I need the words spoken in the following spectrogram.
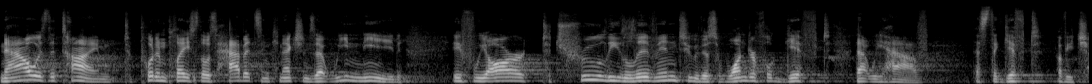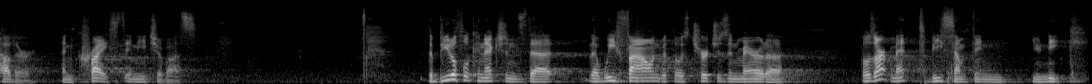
Now is the time to put in place those habits and connections that we need if we are to truly live into this wonderful gift that we have. That's the gift of each other and Christ in each of us. The beautiful connections that, that we found with those churches in Merida, those aren't meant to be something unique.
